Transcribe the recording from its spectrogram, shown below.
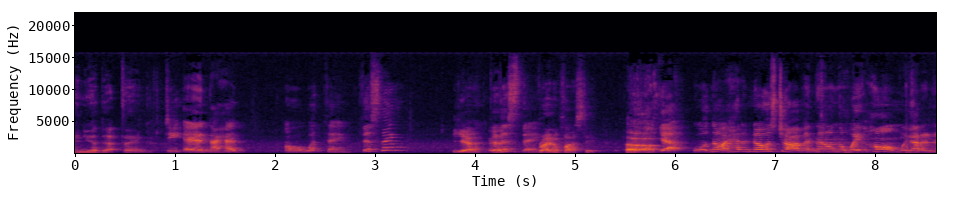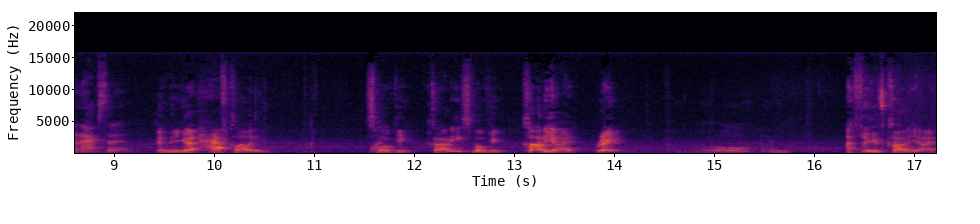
And you had that thing. D- and I had. Oh, what thing? This thing? Yeah. Or this thing. Rhinoplasty. Yeah. Well, no, I had a nose job, and then on the way home, we got in an accident. And then you got half cloudy. Smoky. Cloudy? Smoky. Cloudy eye, right? Oh. I think it's cloudy eye.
